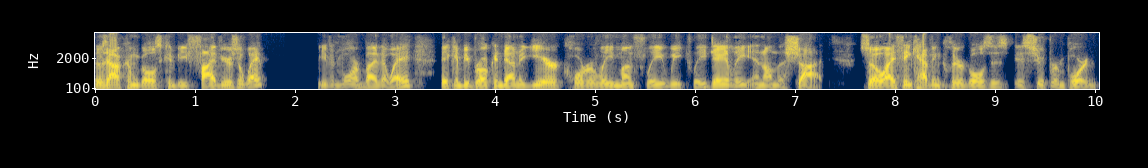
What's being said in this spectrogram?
Those outcome goals can be five years away, even more, by the way. They can be broken down a year, quarterly, monthly, weekly, daily, and on the shot. So I think having clear goals is, is super important.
